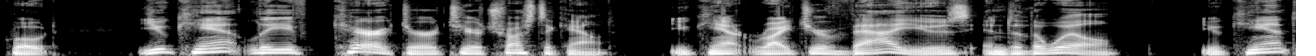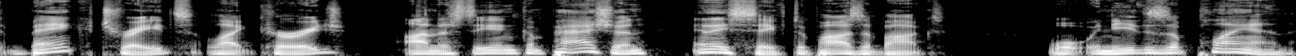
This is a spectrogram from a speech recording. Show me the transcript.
Quote, You can't leave character to your trust account. You can't write your values into the will. You can't bank traits like courage, honesty, and compassion in a safe deposit box. What we need is a plan,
